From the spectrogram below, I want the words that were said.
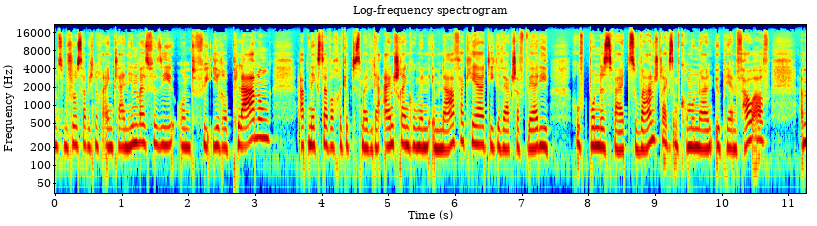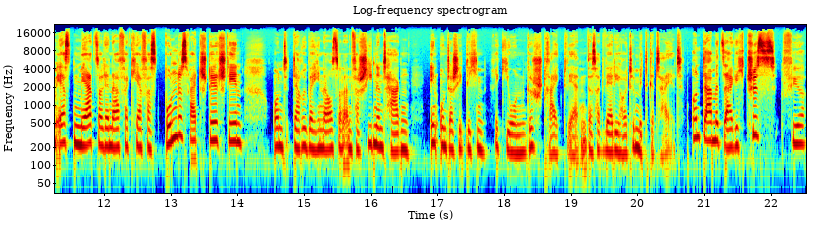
Und zum Schluss habe ich noch einen kleinen Hinweis für Sie und für Ihre Planung. Ab nächster Woche gibt es mal wieder Einschränkungen im Nahverkehr. Die Gewerkschaft Verdi ruft bundesweit zu Warnstreiks im kommunalen ÖPNV auf. Am 1. März soll der Nahverkehr fast bundesweit stillstehen und darüber hinaus soll an verschiedenen Tagen in unterschiedlichen Regionen gestreikt werden. Das hat Verdi heute mitgeteilt. Und damit sage ich Tschüss für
